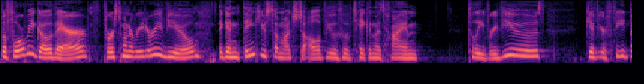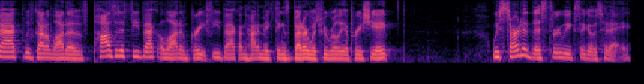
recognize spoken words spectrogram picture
Before we go there, first want to read a review. Again, thank you so much to all of you who have taken the time to leave reviews, give your feedback. We've got a lot of positive feedback, a lot of great feedback on how to make things better, which we really appreciate. We started this three weeks ago today.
